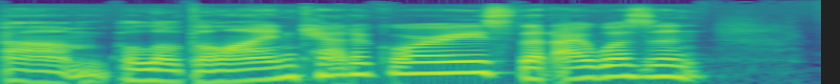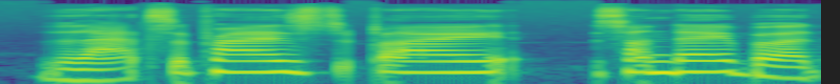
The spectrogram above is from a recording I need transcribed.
um, below the line categories that I wasn't that surprised by Sunday. But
